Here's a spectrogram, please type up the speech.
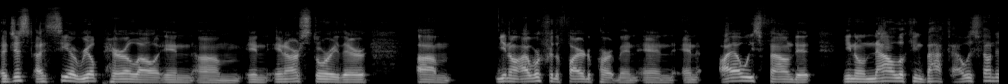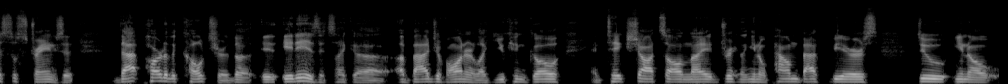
I just I see a real parallel in um in in our story there. Um, you know, I work for the fire department, and and I always found it. You know, now looking back, I always found it so strange that that part of the culture, the it, it is, it's like a, a badge of honor. Like you can go and take shots all night, drink, you know, pound back beers, do you know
